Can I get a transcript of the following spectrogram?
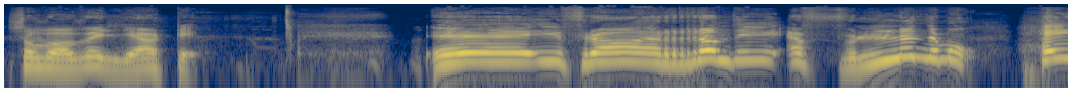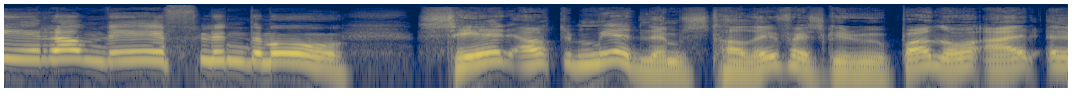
som var veldig artig. Eh, ifra Randi F. Lundemo. Hei, Randi Flundemo! Ser at medlemstallet i Facebook-gruppa nå er ø,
